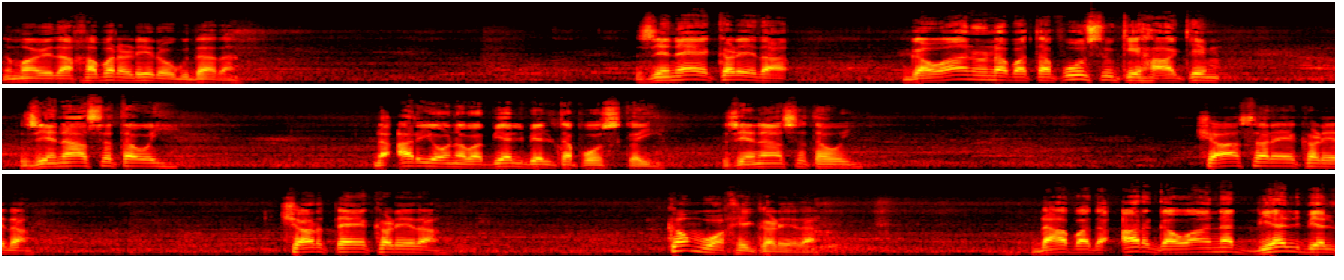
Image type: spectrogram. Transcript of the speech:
نو ما وایي دا خبره ډېره اوږده ده زنا کړی دا ګوانو نه به تپوسو کی حاکم زنا ستوي د ار یو نه به بیل بیل تپوس کوي زنا ستوي چا سره کړی دا چرته کړی دا کم وخی کړی دا دا به د ار ګوانه بیل بیل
